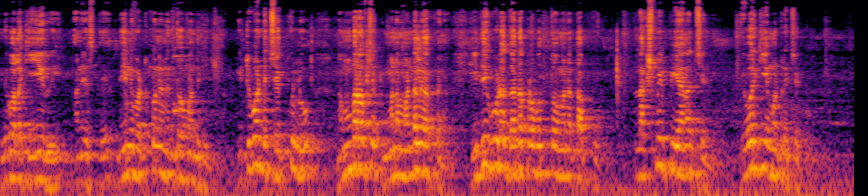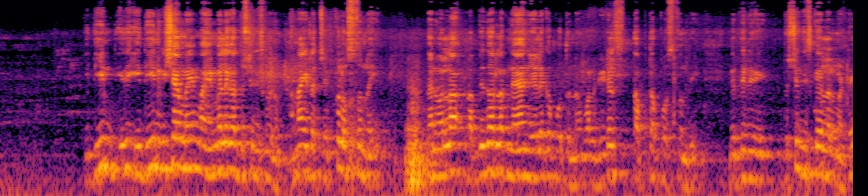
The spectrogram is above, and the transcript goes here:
ఇది వాళ్ళకి ఇయ్యి ఇస్తే దీన్ని పట్టుకొని నేను ఎంతోమందికి ఇటువంటి చెక్కులు నంబర్ ఆఫ్ చెక్ మన మండలి కాకపోయినా ఇది కూడా గత ప్రభుత్వమైన తప్పు. లక్ష్మీ పి అని వచ్చింది ఎవరికి ఇవ్వమంటారు ఈ చెక్కు? దీని ఇది దీని విషయమై మా ఎమ్మెల్యే గారి దృష్టి తీసుకున్నాం అన్న ఇట్లా చెక్కులు వస్తున్నాయి. దానివల్ల లబ్ధిదారులకు న్యాయం చేయలేకపోతున్నాం. వాళ్ళ డీటెయిల్స్ తప్పు తప్పు వస్తుంది. మీరు దీన్ని దృష్టికి తీసుకెళ్ళాలంటే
